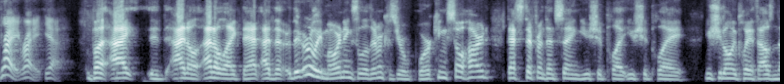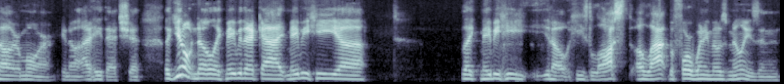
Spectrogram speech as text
Right, right, yeah. But I, I don't, I don't like that. I, the, the early morning's a little different because you're working so hard. That's different than saying you should play. You should play. You should only play a thousand dollar or more. You know, I hate that shit. Like you don't know. Like maybe that guy. Maybe he. uh like maybe he, you know, he's lost a lot before winning those millies, and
